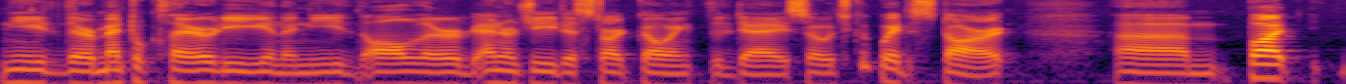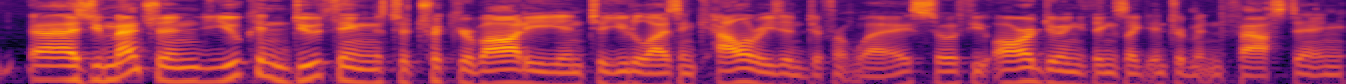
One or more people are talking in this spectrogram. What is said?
need their mental clarity and they need all their energy to start going through the day. So it's a good way to start. Um, but as you mentioned, you can do things to trick your body into utilizing calories in different ways. So if you are doing things like intermittent fasting,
